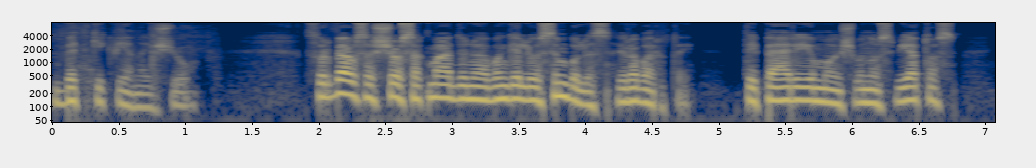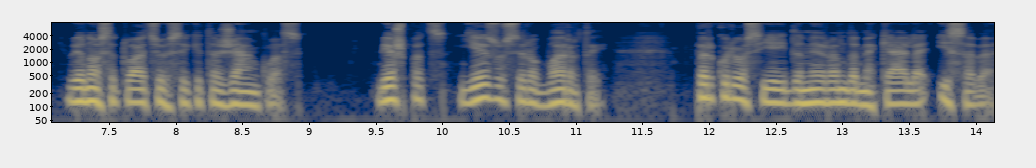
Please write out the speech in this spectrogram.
bet kiekvieną iš jų. Svarbiausias šio sekmadienio Evangelijos simbolis yra vartai. Tai perėjimo iš vienos vietos, vienos situacijos į kitą ženklas. Viešpats Jėzus yra vartai, per kuriuos įeidami randame kelią į save.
